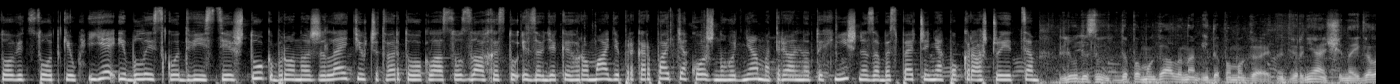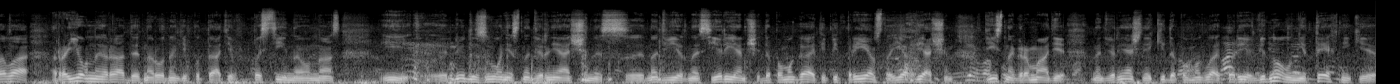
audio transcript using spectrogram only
100%. Є і близько 200 штук бронежилетів 4-го класу захисту. І завдяки громаді Прикарпаття кожного дня матеріально-технічне забезпечення покращується. Люди допомагали нам і допомагають. Надвірнянщина і голова районної ради народних депутатів постійно у нас. І е, люди дзвонять з Надвірнящини, з Надвірна, з Яремчі, допомагають і підприємства. Я вдячний дійсно громаді Надвірнящини, які допомогли при відновленні техніки.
